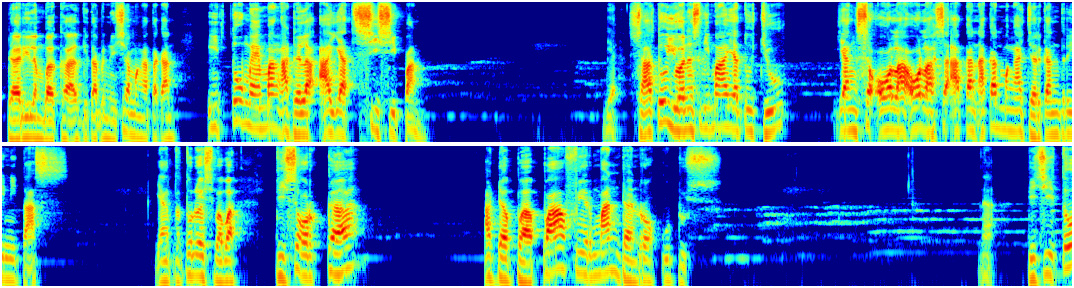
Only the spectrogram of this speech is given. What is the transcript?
dari Lembaga Alkitab Indonesia mengatakan, itu memang adalah ayat sisipan. Ya, 1 Yohanes 5 ayat 7 yang seolah-olah seakan-akan mengajarkan Trinitas. Yang tertulis bahwa di sorga ada Bapa, Firman, dan Roh Kudus. Di situ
